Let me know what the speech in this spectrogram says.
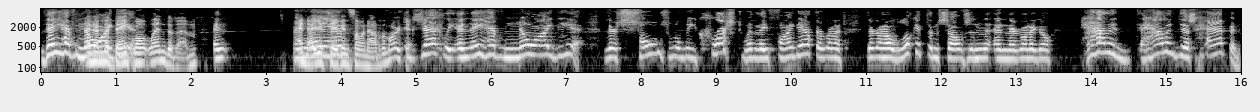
They have no idea. and then the idea. bank won't lend to them. And- and, and now you've taken someone out of the market. Exactly. And they have no idea. Their souls will be crushed when they find out they're gonna they're gonna look at themselves and, and they're gonna go, How did how did this happen?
